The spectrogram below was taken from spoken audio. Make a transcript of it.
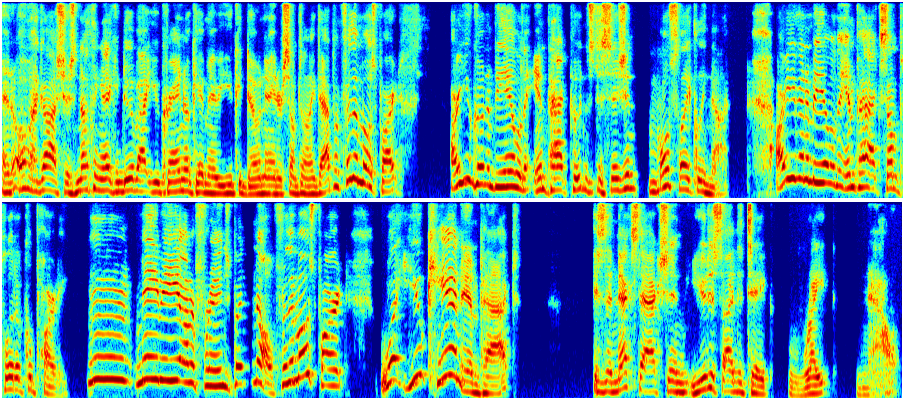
And oh my gosh, there's nothing I can do about Ukraine. Okay, maybe you could donate or something like that. But for the most part, are you going to be able to impact Putin's decision? Most likely not. Are you going to be able to impact some political party? Mm, maybe on a fringe, but no, for the most part, what you can impact is the next action you decide to take right now.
